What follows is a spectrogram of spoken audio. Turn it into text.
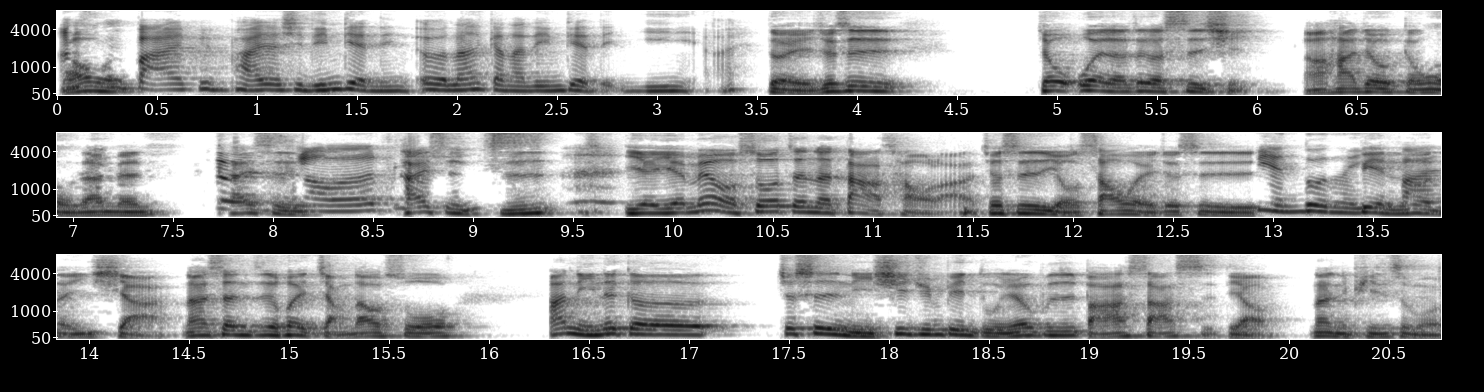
然后白品牌的是零点零二，那改到零点零一，对，就是就为了这个事情，然后他就跟我在那边开始开始直也也没有说真的大吵啦，就是有稍微就是辩论了辩论了一下，那甚至会讲到说啊，你那个就是你细菌病毒，你又不是把它杀死掉，那你凭什么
